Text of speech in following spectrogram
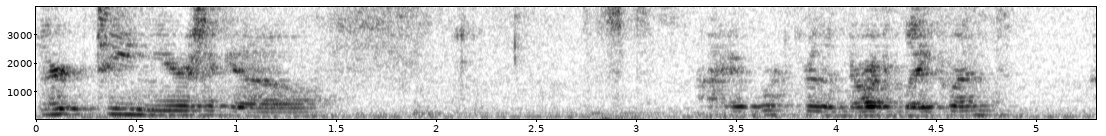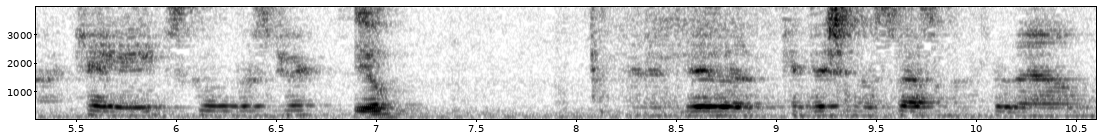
13 years ago, I worked for the North Lakeland uh, K-8 school district Yep. and I did a condition assessment for them,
